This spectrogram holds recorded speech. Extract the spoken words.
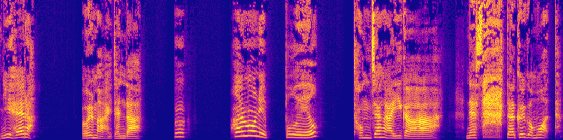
니 해라. 얼마 안 된다. 응? 할머니, 뭐예요? 통장 아이가 내 싹 다 긁어 모았다.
